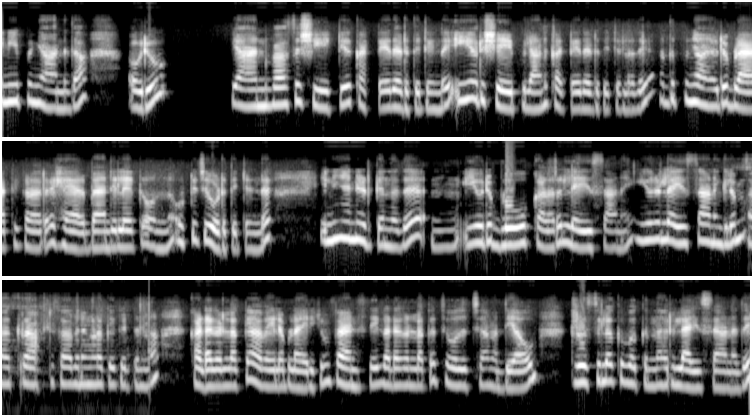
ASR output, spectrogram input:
ഇനിയിപ്പോൾ ഞാനിതാ ഒരു ക്യാൻവാസ് ഷീറ്റ് കട്ട് ചെയ്തെടുത്തിട്ടുണ്ട്. ഈ ഒരു ഷേപ്പിലാണ് കട്ട് ചെയ്തെടുത്തിട്ടുള്ളത്. അതിപ്പോൾ ഞാനൊരു ബ്ലാക്ക് കളർ ഹെയർ ബാൻഡിലേക്ക് ഒന്ന് ഒട്ടിച്ച് കൊടുത്തിട്ടുണ്ട്. ഇനി ഞാൻ എടുക്കുന്നത് ഈ ഒരു ബ്ലൂ കളർ ലേസാണ് ഈ ഒരു ലേസ് ആണെങ്കിലും ക്രാഫ്റ്റ് സാധനങ്ങളൊക്കെ കിട്ടുന്ന കടകളിലൊക്കെ അവൈലബിൾ ആയിരിക്കും. ഫാൻസി കടകളിലൊക്കെ ചോദിച്ചാൽ മതിയാവും. ഡ്രസ്സിലൊക്കെ വെക്കുന്ന ഒരു ലൈസാണിത്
